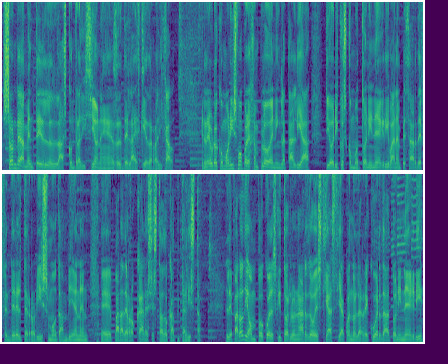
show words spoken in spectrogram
Son realmente las contradicciones de la izquierda radical. En el eurocomunismo, por ejemplo, en Inglaterra, teóricos como Tony Negri van a empezar a defender el terrorismo también eh, para derrocar ese Estado capitalista. Le parodia un poco el escritor Leonardo Estiastia cuando le recuerda a Tony Negri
